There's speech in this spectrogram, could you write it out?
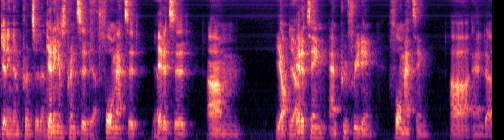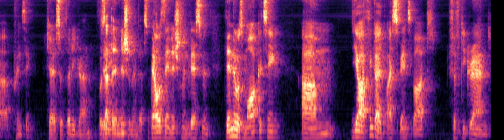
getting them printed and getting them printed, Yeah. formatted, Yeah. edited, um, yeah, Yeah. editing and proofreading, formatting, uh, and uh, printing. Okay, so 30 grand. Was 30. that the initial investment? That was the initial investment. Then there was marketing. Um, yeah, I think I, I spent about 50 grand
